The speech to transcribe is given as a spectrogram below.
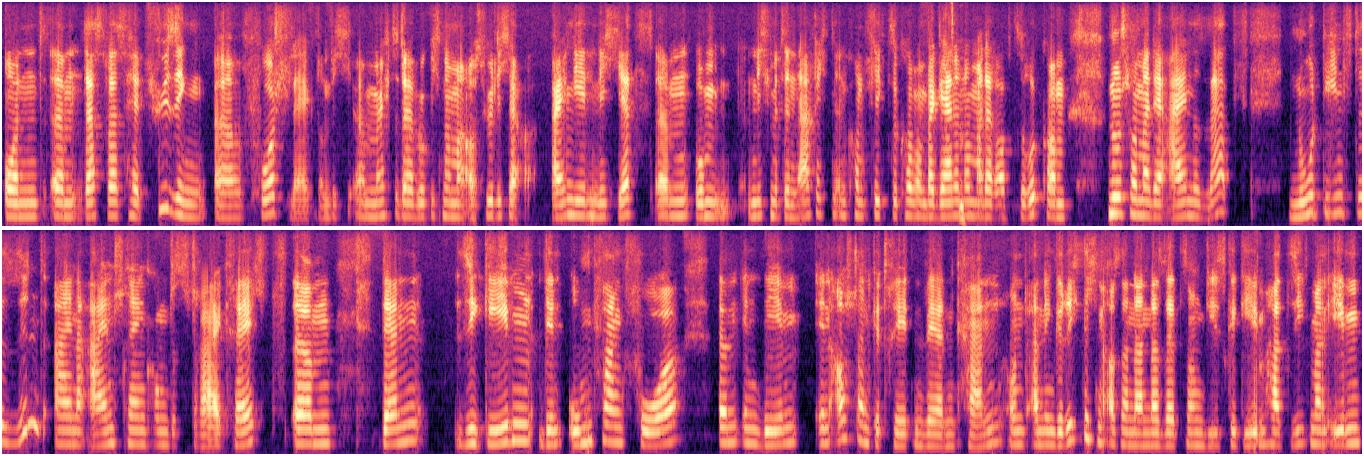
Und ähm, das, was Herr Thüsing äh, vorschlägt, und ich äh, möchte da wirklich nochmal ausführlicher eingehen, nicht jetzt, ähm, um nicht mit den Nachrichten in Konflikt zu kommen, aber gerne nochmal darauf zurückkommen. Nur schon mal der eine Satz. Notdienste sind eine Einschränkung des Streikrechts, ähm, denn sie geben den Umfang vor, in dem in Ausstand getreten werden kann. Und an den gerichtlichen Auseinandersetzungen, die es gegeben hat, sieht man eben,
